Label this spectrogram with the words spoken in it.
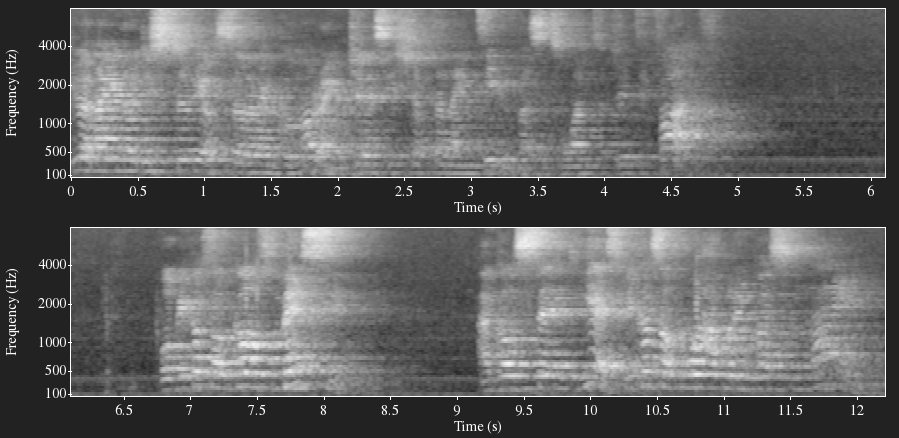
You and I know the story of Sodom and Gomorrah in Genesis chapter 19, verses 1 to 25. But because of God's mercy, and God said, yes, because of what happened in verse 9.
